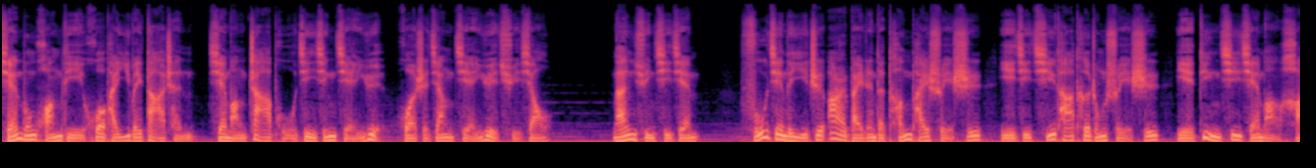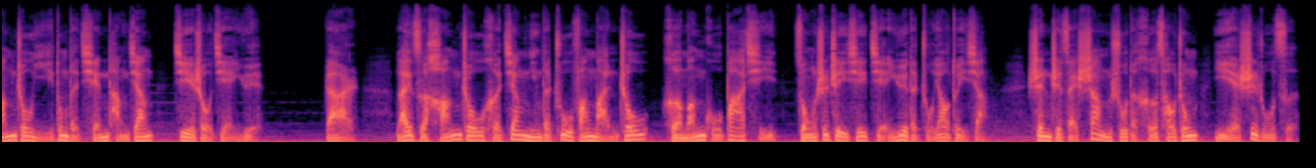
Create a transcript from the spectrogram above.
乾隆皇帝或派一位大臣前往乍浦进行检阅，或是将检阅取消。南巡期间。福建的一支二百人的藤牌水师以及其他特种水师也定期前往杭州以东的钱塘江接受检阅。然而，来自杭州和江宁的驻防满洲和蒙古八旗总是这些检阅的主要对象，甚至在上述的合操中也是如此。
